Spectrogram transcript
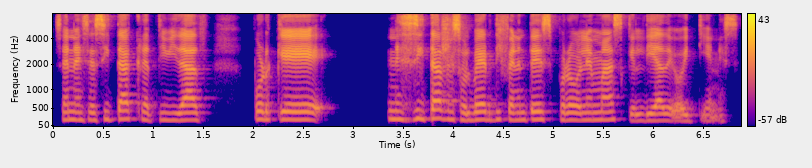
se necesita creatividad porque necesitas resolver diferentes problemas que el día de hoy tienes.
